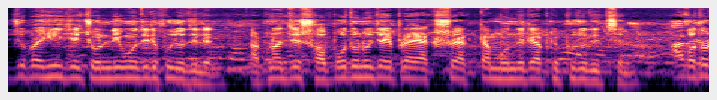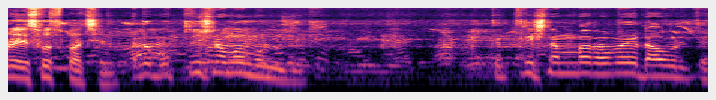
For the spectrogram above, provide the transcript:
ঐতিহ্যবাহী যে চণ্ডী মন্দিরে পুজো দিলেন, আপনার যে শপথ অনুযায়ী প্রায় একশো একটা মন্দিরে আপনি পুজো দিচ্ছেন, কতটা রেসপন্স পাচ্ছেন? বত্রিশ নম্বর মন্দির। তেত্রিশ নম্বর হবে ডাউরিতে।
